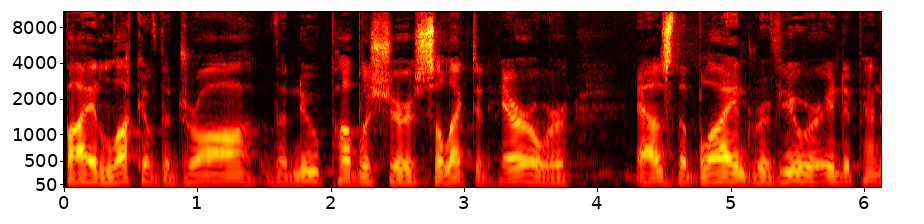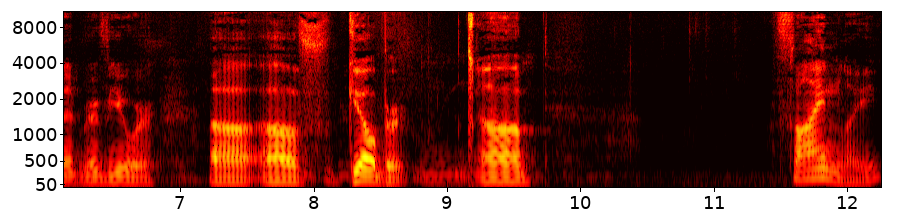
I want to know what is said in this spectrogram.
by luck of the draw, the new publisher selected Harrower as the blind reviewer, independent reviewer uh, of Gilbert. Uh, finally,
